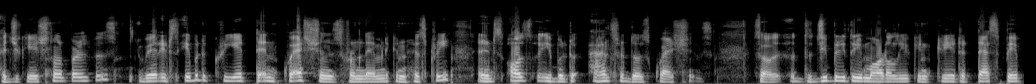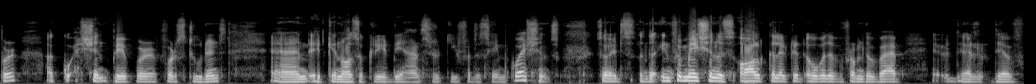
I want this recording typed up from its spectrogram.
educational purpose, where it's able to create 10 questions from the American history, and it's also able to answer those questions. So the GPT-3 model, you can create a test paper, a question paper for students, and it can also create the answer key for the same questions. So it's the information is all collected over the from the web. They're they've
